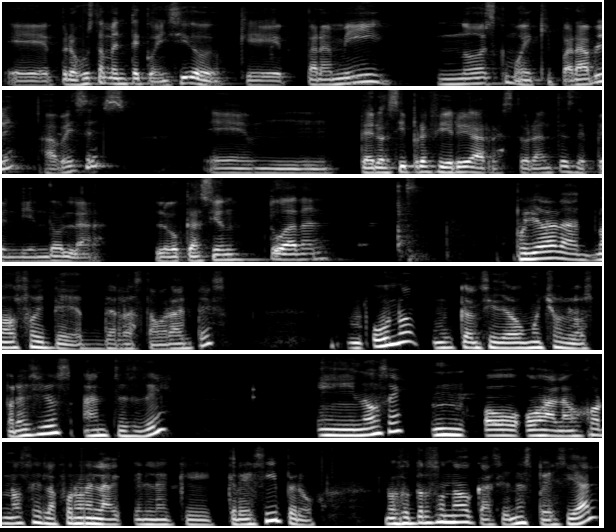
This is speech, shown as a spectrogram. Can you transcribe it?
pero justamente coincido que para mí no es como equiparable a veces, em, pero sí prefiero ir a restaurantes dependiendo la, la ocasión. ¿Tú, Adán? Pues yo ahora no soy de, de restaurantes. Uno, considero mucho los precios antes de, y no sé, mm, o, o, a lo mejor no sé la forma en la, en la que crecí, pero nosotros una ocasión especial,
